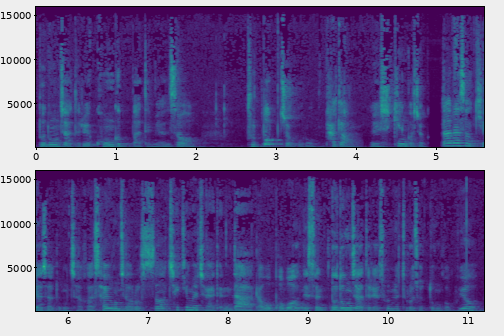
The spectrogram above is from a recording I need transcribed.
노동자들을 공급받으면서 불법적으로 파견을 시킨 거죠. 따라서 기아 자동차가 사용자로서 책임을 져야 된다라고 법원에서 노동자들의 손을 들어줬던 거고요.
